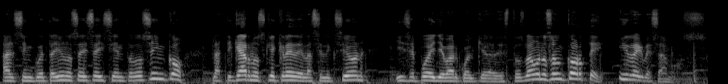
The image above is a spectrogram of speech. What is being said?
al 5166-1025, platicarnos qué cree de la selección y se puede llevar cualquiera de estos. Vámonos a un corte y regresamos.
